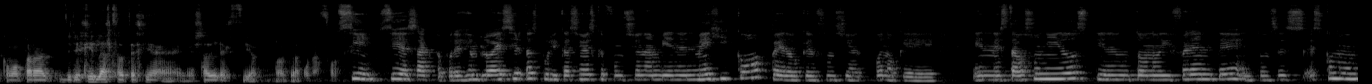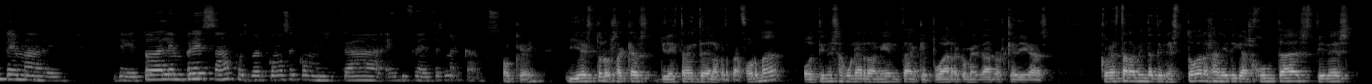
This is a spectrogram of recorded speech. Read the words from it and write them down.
como para dirigir la estrategia en esa dirección, ¿no? De alguna forma. Sí, sí, exacto. Por ejemplo, hay ciertas publicaciones que funcionan bien en México, pero que funcionan, bueno, que en Estados Unidos tienen un tono diferente, entonces es como un tema de, de toda la empresa, pues ver cómo se comunica en diferentes mercados. Ok, ¿y esto lo sacas directamente de la plataforma o tienes alguna herramienta que puedas recomendarnos que digas, con esta herramienta tienes todas las analíticas juntas, tienes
